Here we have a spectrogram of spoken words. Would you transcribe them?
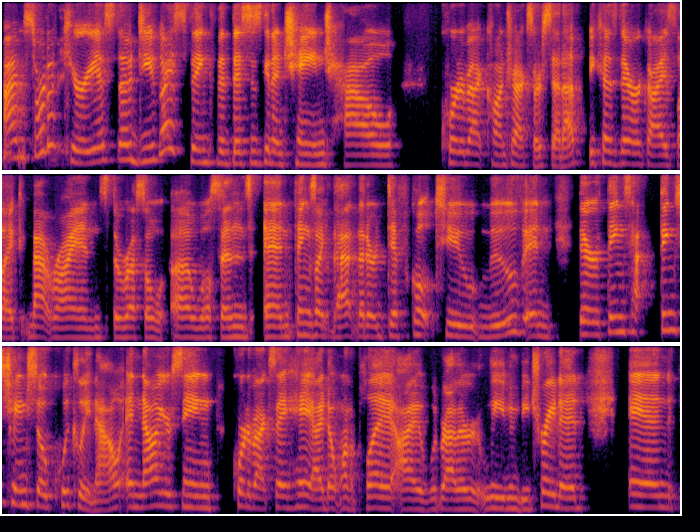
I'm sort of curious though. Do you guys think that this is going to change how quarterback contracts are set up? Because there are guys like Matt Ryan's, the Russell uh, Wilsons, and things like that that are difficult to move, and there are things things change so quickly now. And now you're seeing quarterbacks say, "Hey, I don't want to play. I would rather leave and be traded." And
